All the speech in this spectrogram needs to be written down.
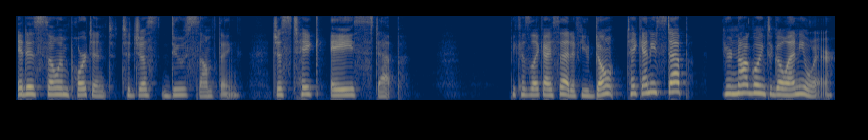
It is so important to just do something, just take a step. Because, like I said, if you don't take any step, you're not going to go anywhere.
